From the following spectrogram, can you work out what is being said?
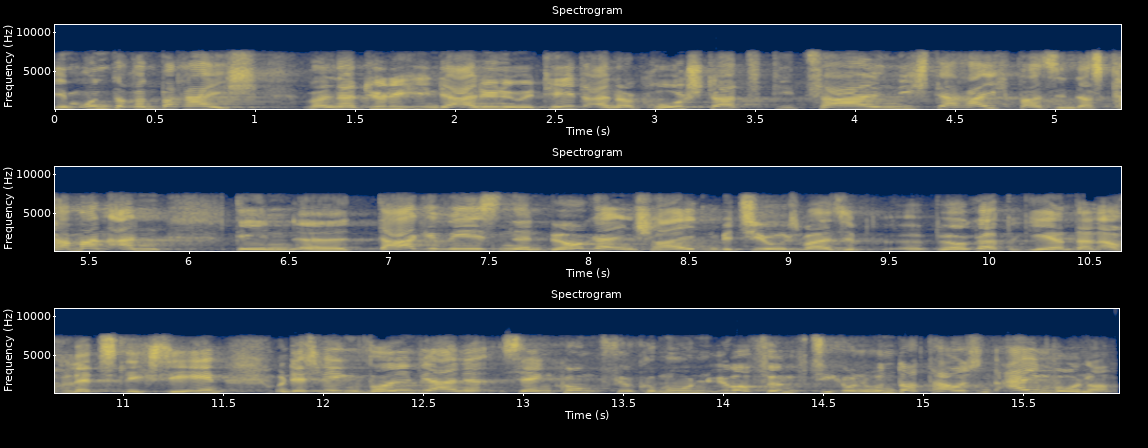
im unteren Bereich, weil natürlich in der Anonymität einer Großstadt die Zahlen nicht erreichbar sind. Das kann man an den äh, dagewesenen Bürgerentscheiden bzw. Äh, Bürgerbegehren dann auch letztlich sehen. Deswegen wollen wir eine Senkung für Kommunen über 50 und 100.000 Einwohner.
